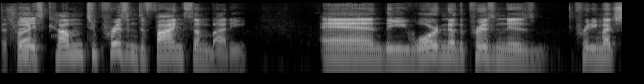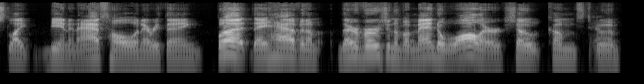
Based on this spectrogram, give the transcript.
That's He has come to prison to find somebody, and the warden of the prison is pretty much like being an asshole and everything. But they have an, um, their version of Amanda Waller show comes to Yeah. him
